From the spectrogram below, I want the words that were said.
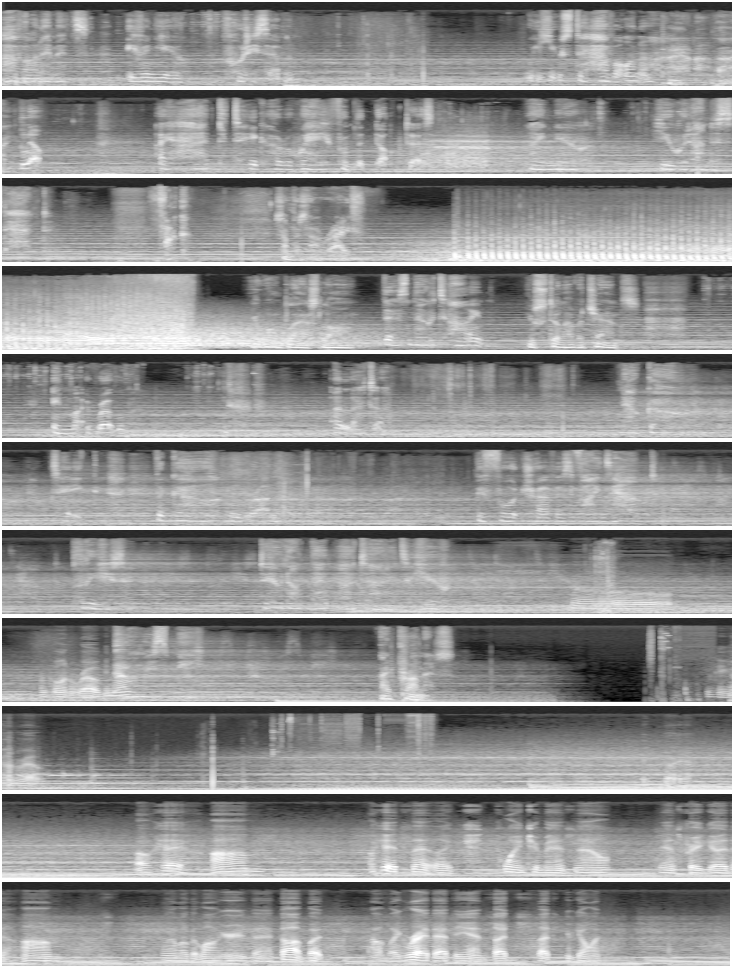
have our limits. Even you, 47. We used to have honor. Diana, I... No. I had to take her away from the doctors. I knew you would understand. Fuck. Something's not right. You won't last long. There's no time. You still have a chance. In my robe. A letter. Now go. Take the girl and run. Before Travis finds out. Please. Do not let her turn into you. So, we're going rogue now? Promise me. I promise. Okay, going rogue. Okay, um, okay, it's at like 22 minutes now. I think that's pretty good. Um, went a little bit longer than I thought, but I was like right at the end, so I decided to keep going.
